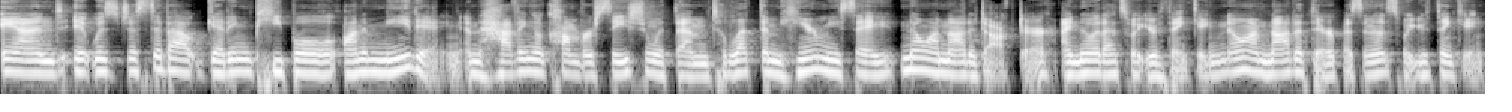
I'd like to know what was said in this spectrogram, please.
And it was just about getting people on a meeting and having a conversation with them to let them hear me say, No, I'm not a doctor. I know that's what you're thinking. No, I'm not a therapist. Know that's what you're thinking.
